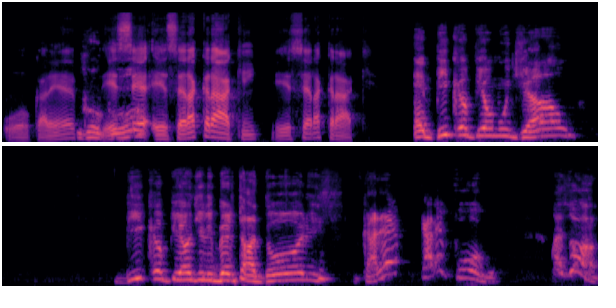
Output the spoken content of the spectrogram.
Pô, o cara é. Jogou. Esse, é, esse era craque, hein? Esse era craque. É bicampeão mundial, bicampeão de Libertadores. O cara é, o cara é fogo. Mas, ó,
